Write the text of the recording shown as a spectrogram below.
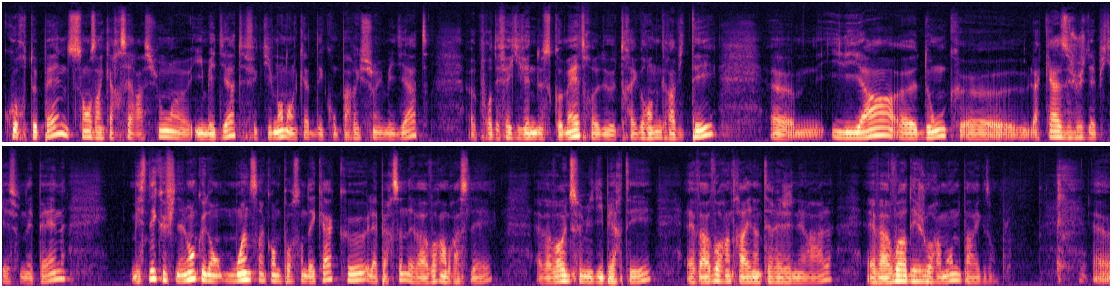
courte peine, sans incarcération euh, immédiate, effectivement, dans le cadre des comparutions immédiates, pour des faits qui viennent de se commettre de très grande gravité, il y a donc la case juge d'application des peines mais ce n'est que finalement que dans moins de 50% des cas que la personne va avoir un bracelet, elle va avoir une semi-liberté, elle va avoir un travail d'intérêt général, elle va avoir des jours amendes par exemple. Euh,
